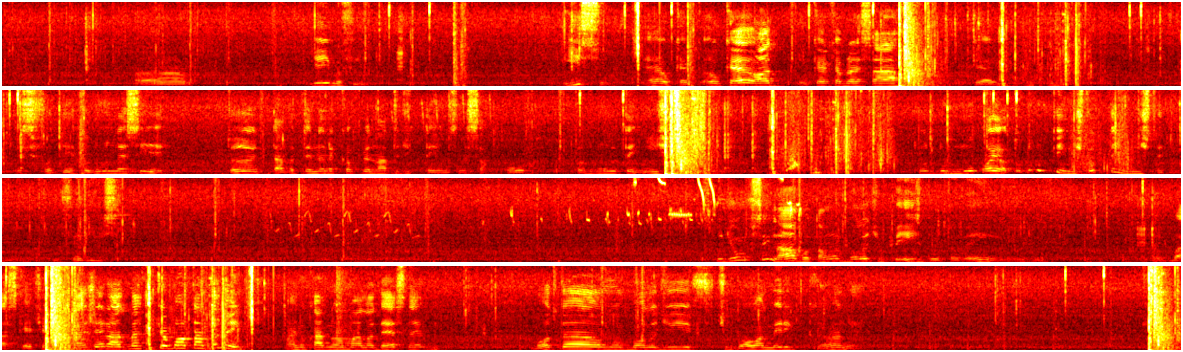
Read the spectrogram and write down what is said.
Ah, e aí, meu filho? Isso? É, eu quero, eu quero, eu quero quebrar essa árvore. Quero. Vai se foder, todo mundo nesse... Todo, tava tendo campeonato de tênis nessa porra. Todo mundo tenista. Todo mundo... Olha, todo mundo tenista, todo tenista. Infeliz. Podiam, sei lá, botar uma bola de beisebol também. O basquete é exagerado, mas podia botar também. Mas não cabe numa mala dessa, né? Bota uma bola de futebol americano.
